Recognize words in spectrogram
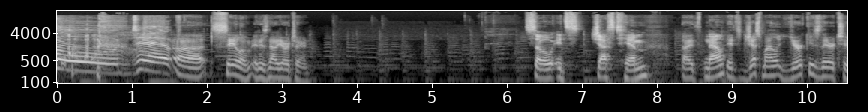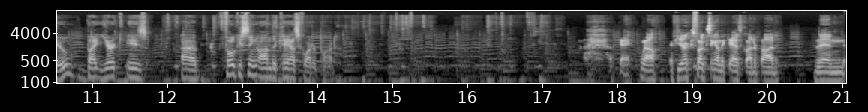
Oh, dip. Uh, Salem, it is now your turn. so it's just him Uh, it's now. It's just Milo. Yerk is there too, but Yerk is uh, focusing on the Chaos Quadrupod. Okay, well, if you're focusing on the Chaos Quadrupod, then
